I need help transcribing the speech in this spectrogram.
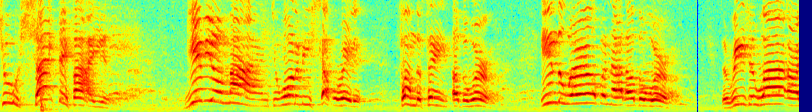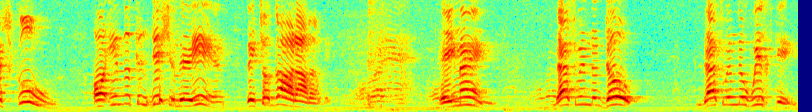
to sanctify you. Give your mind to want to be separated from the things of the world. In the world, but not of the world. The reason why our schools are in the condition they're in, they took God out of it. Amen. That's when the dope, that's when the whiskey,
